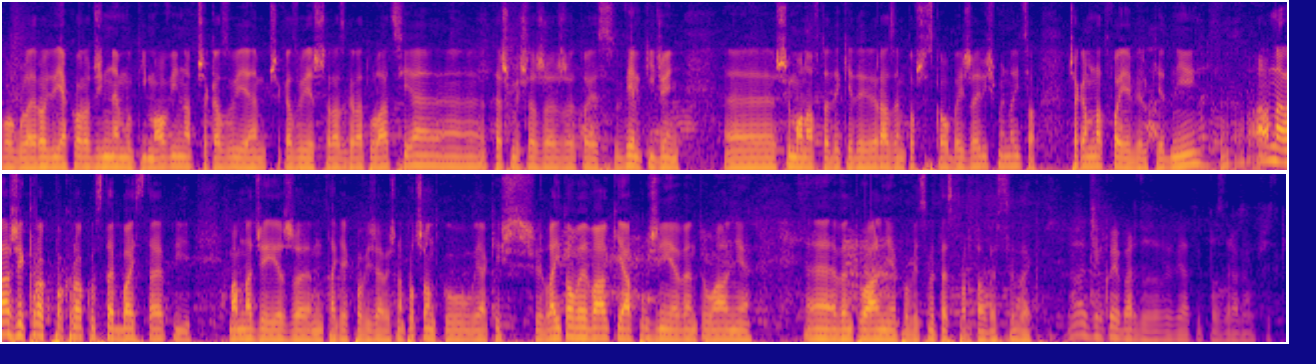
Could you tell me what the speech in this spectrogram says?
w ogóle jako rodzinnemu teamowi. No, przekazuję, przekazuję jeszcze raz gratulacje. E, też myślę, że, że to jest wielki dzień e, Szymona wtedy, kiedy razem to wszystko obejrzeliśmy. No i co, czekam na Twoje wielkie dni. A na razie krok po kroku, step by step i mam nadzieję, że tak jak powiedziałeś, na początku jakieś lajtowe walki, a później ewentualnie, ewentualnie powiedzmy te sportowe Sylwek. No, dziękuję bardzo za wywiad i pozdrawiam wszystkich.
